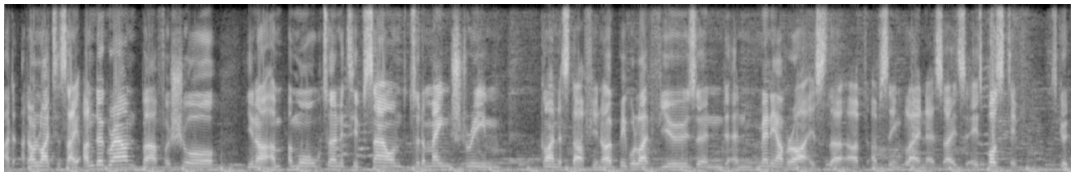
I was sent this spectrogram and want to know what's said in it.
I, d- I don't like to say underground, but for sure you know a, a more alternative sound to the mainstream kind of stuff. You know, people like Fuse and and many other artists that I've I've seen playing there. So it's it's positive. It's good.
